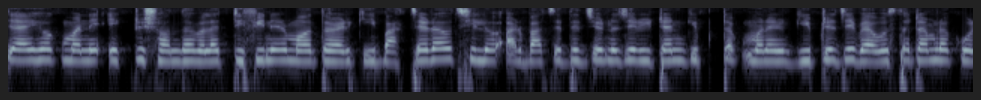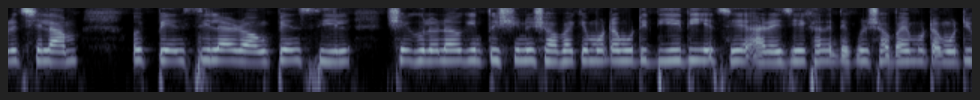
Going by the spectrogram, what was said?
যাই হোক মানে একটু সন্ধ্যাবেলা টিফিনের মতো আর কি। বাচ্চারাও ছিল আর বাচ্চাদের জন্য যে রিটার্ন গিফটটা মানে গিফটের যে ব্যবস্থাটা আমরা করেছিলাম, ওই পেন্সিল আর রং পেন্সিল সেগুলো নাও কিন্তু শিনু সবাইকে মোটামুটি দিয়ে দিয়েছে। আর এই যে এখানে দেখুন, সবাই মোটামুটি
